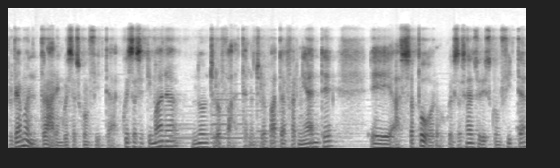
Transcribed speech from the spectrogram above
proviamo a entrare in questa sconfitta. Questa settimana non ce l'ho fatta, non ce l'ho fatta a far niente e assaporo questo senso di sconfitta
